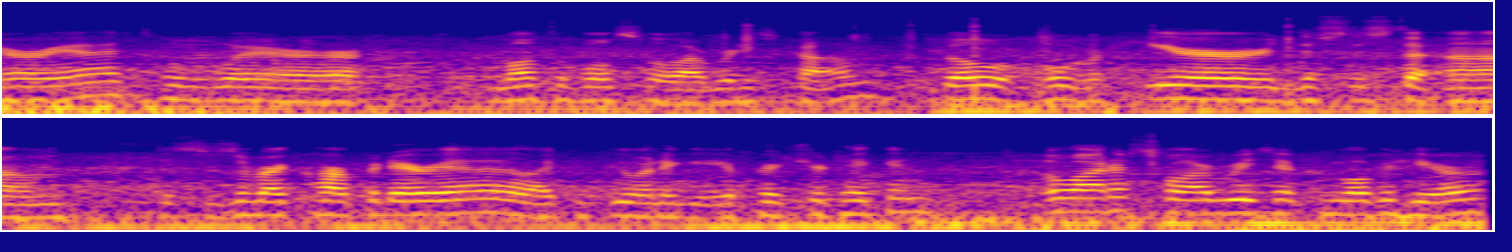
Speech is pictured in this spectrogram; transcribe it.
area to where multiple celebrities come. Go over here. This is the um, this is the red carpet area. Like if you want to get your picture taken, a lot of celebrities that come over here.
